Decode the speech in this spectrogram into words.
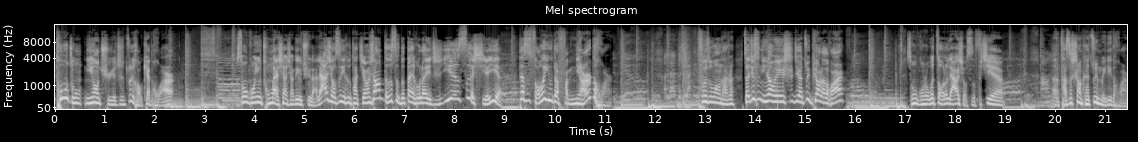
途中你要取一只最好看的花儿。”孙悟空又充满信心的又去了。俩小时以后，他精神抖擞的带回来一只颜色鲜艳，但是稍微有点发蔫儿的花儿。佛祖问他说：“这就是你认为世界最漂亮的花儿？”孙悟空说：“我找了两个小时，发现，呃，它是盛开最美丽的花儿，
